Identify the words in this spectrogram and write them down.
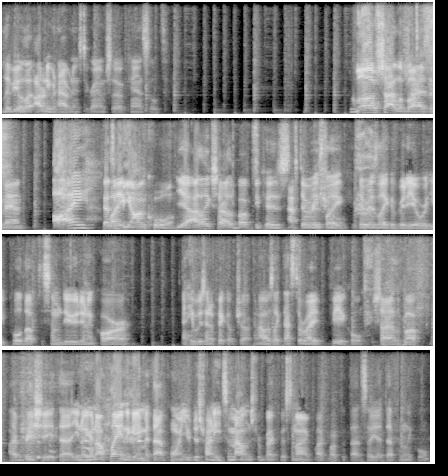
Livio, I don't even have an Instagram, so canceled. Love Shia LaBeouf. Shy as a man. I That's like, a beyond cool. Yeah, I like Shia LaBeouf because there was like there was like a video where he pulled up to some dude in a car, and he was in a pickup truck, and I was like, that's the right vehicle, Shia LaBeouf. I appreciate that. You know, you're not playing the game at that point. You're just trying to eat some mountains for breakfast, and I I fuck with that. So yeah, definitely cool.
